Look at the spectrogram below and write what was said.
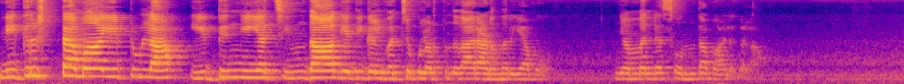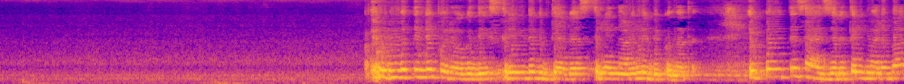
നികൃഷ്ടമായിട്ടുള്ള ഇടുങ്ങിയ ചിന്താഗതികൾ വച്ച് പുലർത്തുന്നത് ആരാണെന്നറിയാമോ ഞമ്മന്റെ സ്വന്തം ആളുകളാണ് കുടുംബത്തിന്റെ പുരോഗതി സ്ത്രീയുടെ വിദ്യാഭ്യാസത്തിൽ നിന്നാണ് ലഭിക്കുന്നത്. ഇപ്പോഴത്തെ സാഹചര്യത്തിൽ മലബാർ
